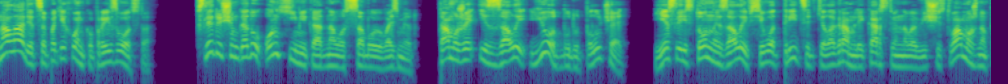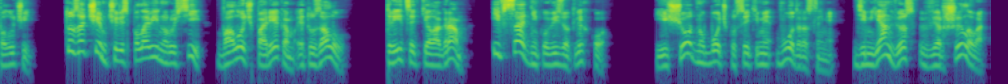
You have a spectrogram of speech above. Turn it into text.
Наладится потихоньку производство. В следующем году он химика одного с собой возьмет. Там уже из золы йод будут получать. Если из тонны золы всего 30 килограмм лекарственного вещества можно получить, то зачем через половину Руси волочь по рекам эту золу? 30 килограмм и всадник увезет легко. Еще одну бочку с этими водорослями Демьян вез в Вершилово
